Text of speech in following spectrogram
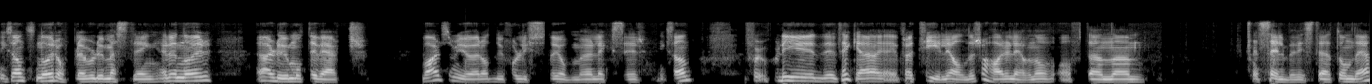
Når opplever du mestring? Eller når er du motivert? Hva er det som gjør at du får lyst til å jobbe med lekser? For, fordi det tenker jeg, Fra tidlig alder så har elevene ofte en en selvbevissthet om det.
